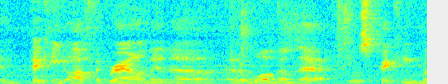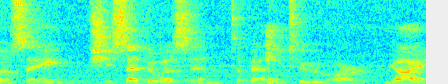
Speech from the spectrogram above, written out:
And picking off the ground and a, and a woman that was picking them saying, she said to us in Tibetan to our guide,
